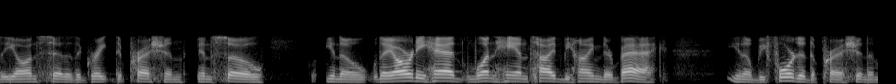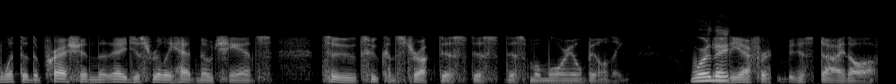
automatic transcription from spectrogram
the onset of the Great Depression, and so you know they already had one hand tied behind their back, you know before the depression, and with the depression they just really had no chance to to construct this this this memorial building. Were they the effort just died off?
